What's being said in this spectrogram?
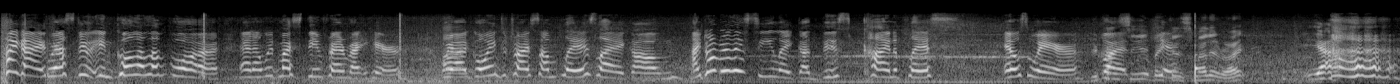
Hi guys, we're still in Kuala Lumpur and I'm with my steam friend right here. We are going to try some place like um I don't really see like uh, this kind of place elsewhere. You can't see it, but you can smell it, right? Yeah.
